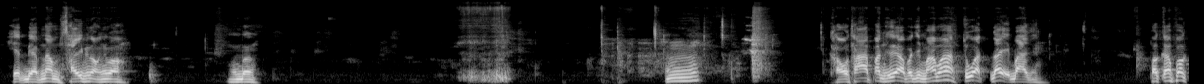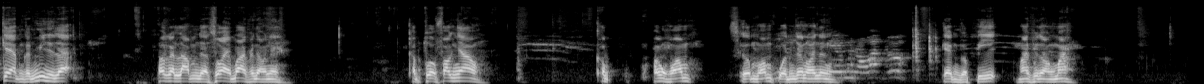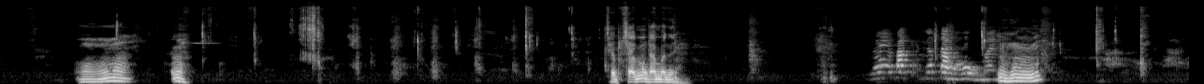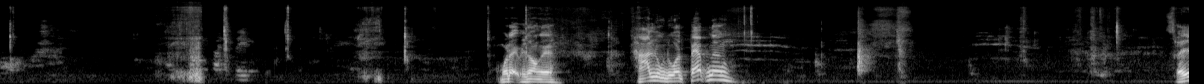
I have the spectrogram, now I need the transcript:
เฮ็ดแบบน้ำใสพี่น้องนี่บ่มาเบิ่งอืมเขาทาปันเหือปันสิมามาจวดได้บาดนี้พักกับพักแก้มกันมีนี่แหละพักกะลำเนี่ยซอยบ้านพี่น้องนี่กับถั่วฟักยาวกับผักหอมเสริมหอมป่นจังหน่อยหนึ่ง ก้มกะปิมาพี่น้องมาอืมอืมแซ่บๆเหมือนกันบัดนี้แม่พักก็ตำหุ่งมันอือหือพักเต็มบ่ได้พี่น้องเลยหาลูกโดดแป๊บหนึงใส่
